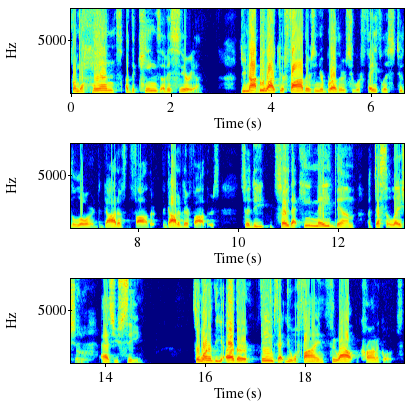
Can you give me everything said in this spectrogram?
from the hands of the kings of Assyria. Do not be like your fathers and your brothers who were faithless to the Lord, the God of the father, the God of their fathers, so, so that he made them a desolation as you see. So one of the other themes that you will find throughout the Chronicles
